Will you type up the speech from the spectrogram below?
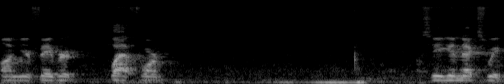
on your favorite platform. I'll see you again next week.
